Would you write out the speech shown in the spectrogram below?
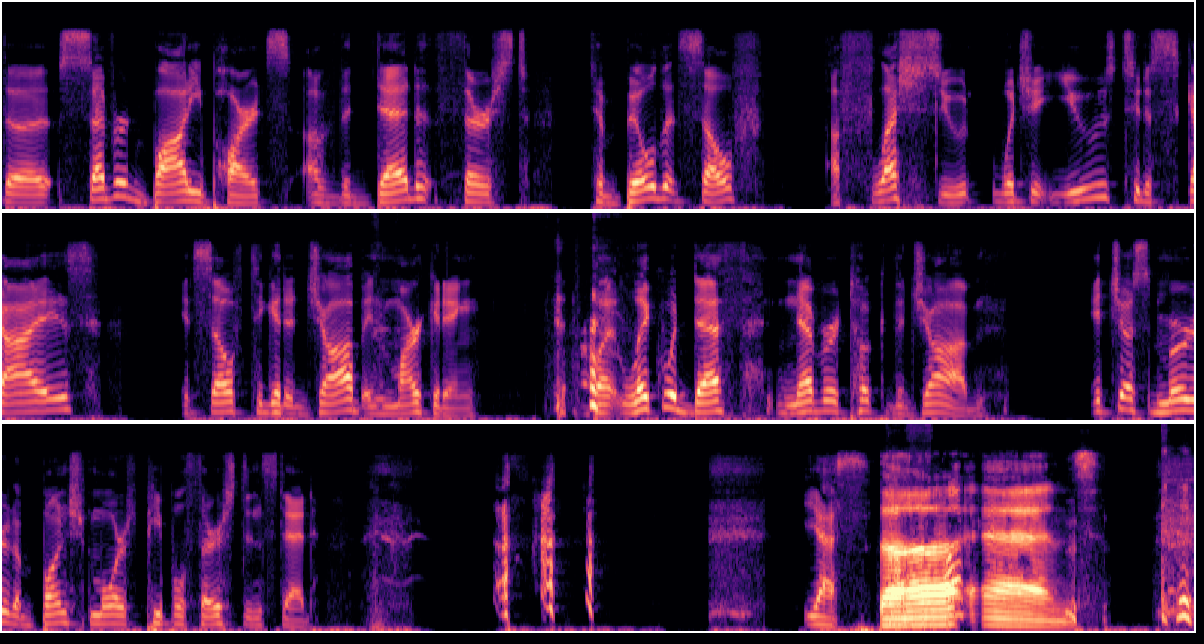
the severed body parts of the dead thirst to build itself a flesh suit, which it used to disguise itself to get a job in marketing. But Liquid Death never took the job. It just murdered a bunch more people thirst instead. Yes. The end.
